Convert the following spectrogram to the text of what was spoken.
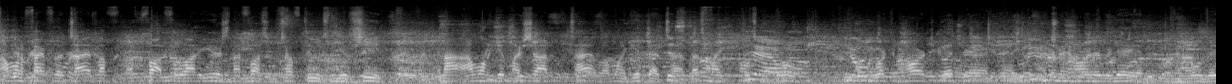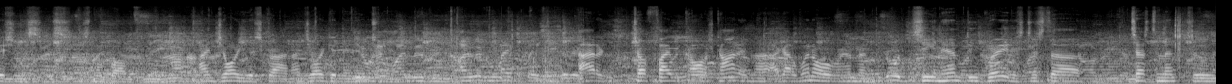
I want to fight for the title. I've, I've, fought for a lot of years, and I've fought some tough dudes in the UFC, and I, I want to get my shot at the title. I want to get that title. That's my ultimate goal. I'm working hard to get there, and, and I train hard every day, and, and motivation is, is, is, no problem for me. I enjoy this grind. I enjoy getting in there and training. I had a tough fight with Carlos Condit, and I got a win over him, and seeing him do great is just a testament to,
